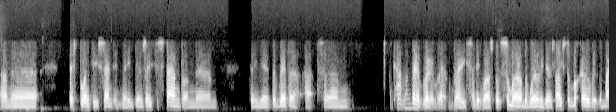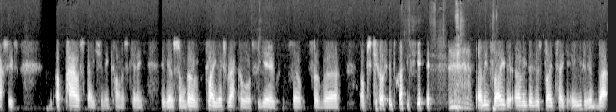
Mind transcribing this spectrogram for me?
And uh, this bloke who sent it me goes, I used to stand on um, the uh, the river at um, I can't remember where, where, where, he said it was, but somewhere on the Wirral. He goes, I used to look over at the massive uh, power station in Quay. He goes, so I'm going to play this record for you for for uh, obscuring my view. and he played it, and he just played Take It Easy, and that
